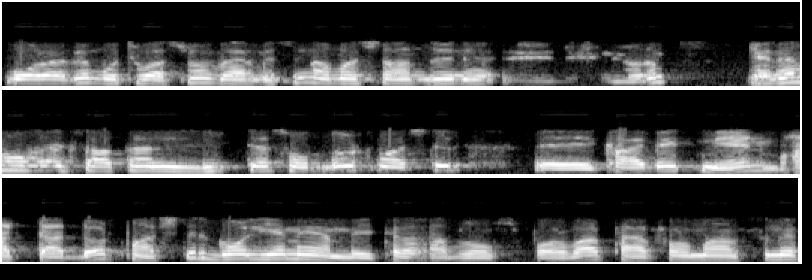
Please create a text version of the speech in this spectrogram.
moral ve motivasyon vermesinin amaçlandığını e, düşünüyorum. Genel olarak zaten ligde son 4 maçtır e, kaybetmeyen hatta 4 maçtır gol yemeyen bir Trabzonspor var. Performansını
